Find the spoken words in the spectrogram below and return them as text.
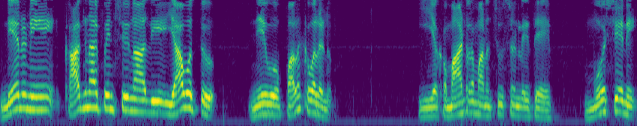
నేను నీ కాజ్ఞాపించినది యావత్తు నీవు పలకవలను. ఈ యొక్క మాటను మనం చూసినట్లయితే మోషేని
